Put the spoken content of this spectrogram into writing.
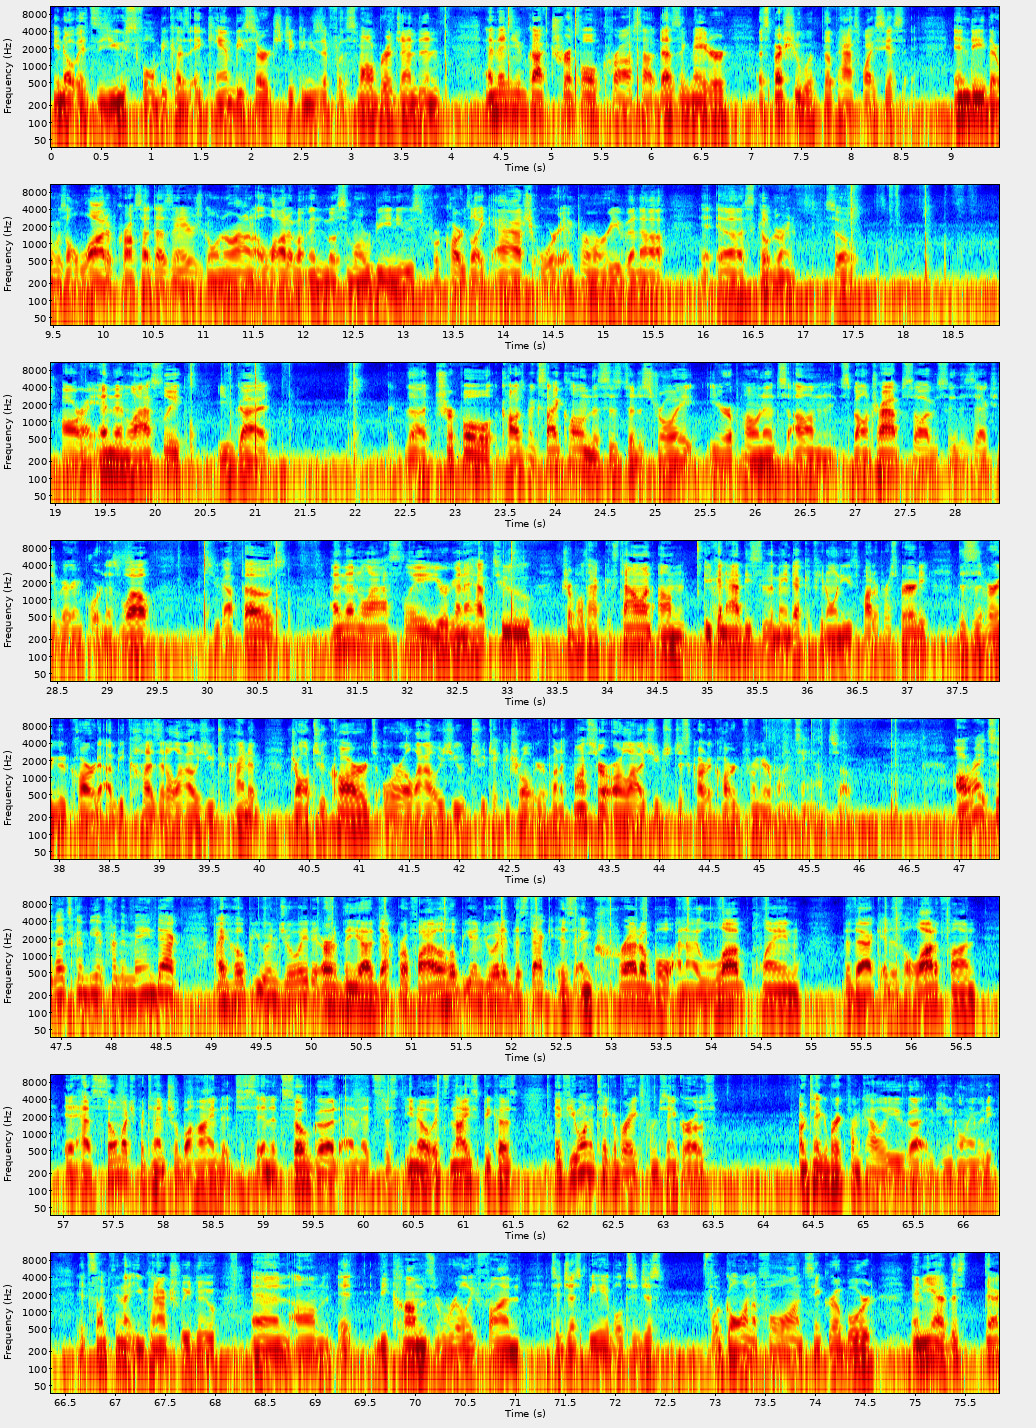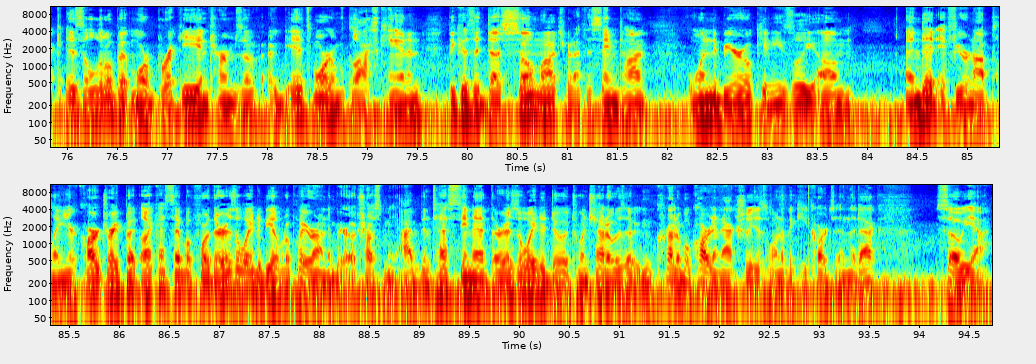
you know it's useful because it can be searched. You can use it for the small bridge engine and then you've got triple crossout designator, especially with the past YCS Indy. There was a lot of crossout designators going around, a lot of them, and most of them were being used for cards like Ash or Imperm or even uh, uh, Skill Drain. So, alright, and then lastly, you've got the triple Cosmic Cyclone. This is to destroy your opponent's um, spell and traps, so obviously this is actually very important as well. You got those. And then lastly, you're going to have two Triple Tactics Talent. Um, you can add these to the main deck if you don't want to use Pot of Prosperity. This is a very good card uh, because it allows you to kind of draw two cards or allows you to take control of your opponent's monster or allows you to discard a card from your opponent's hand. So, Alright, so that's going to be it for the main deck. I hope you enjoyed it, or the uh, deck profile. I hope you enjoyed it. This deck is incredible, and I love playing the deck. It is a lot of fun. It has so much potential behind it, just and it's so good, and it's just, you know, it's nice because if you want to take a break from Synchros, or take a break from Kali Yuga and King Calamity, it's something that you can actually do, and um, it becomes really fun to just be able to just go on a full-on Synchro board. And yeah, this deck is a little bit more bricky in terms of, it's more of glass cannon, because it does so much, but at the same time, one Nibiru can easily um, end it if you're not playing your cards right. But like I said before, there is a way to be able to play around Nibiru. Trust me, I've been testing it. There is a way to do it. Twin Shadow is an incredible card and actually is one of the key cards in the deck. So yeah.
